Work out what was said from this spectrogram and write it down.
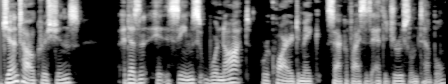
Gentile Christians it doesn't it seems were not required to make sacrifices at the Jerusalem temple,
